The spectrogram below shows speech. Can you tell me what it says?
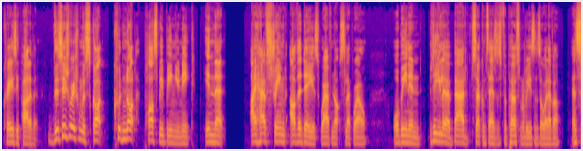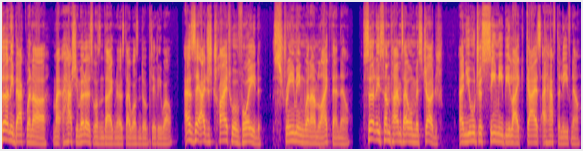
crazy part of it. The situation with Scott could not possibly been unique in that I have streamed other days where I've not slept well, or been in particular bad circumstances for personal reasons or whatever. And certainly back when uh, my Hashimoto's wasn't diagnosed, I wasn't doing particularly well. As I say, I just try to avoid streaming when I'm like that now. Certainly sometimes I will misjudge, and you will just see me be like, guys, I have to leave now,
